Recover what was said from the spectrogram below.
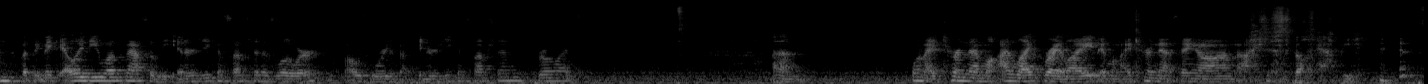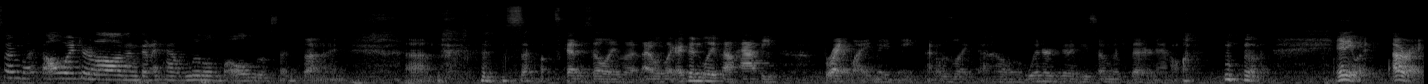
But they make LED ones now, so the energy consumption is lower. I was always worried about energy consumption with grow lights. Um, when I turn them on, I like bright light, and when I turn that thing on, I just felt happy. so I'm like, all winter long, I'm gonna have little balls of sunshine. Um, so it's kind of silly, but I was like, I couldn't believe how happy bright light made me. I was like, oh, winter's gonna be so much better now. anyway, all right,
